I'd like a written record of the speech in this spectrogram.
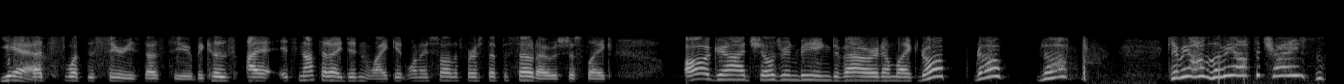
Yeah. That's what this series does to you because I it's not that I didn't like it when I saw the first episode. I was just like, "Oh god, children being devoured." I'm like, "Nope, nope, nope. get me off, let me off the train,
